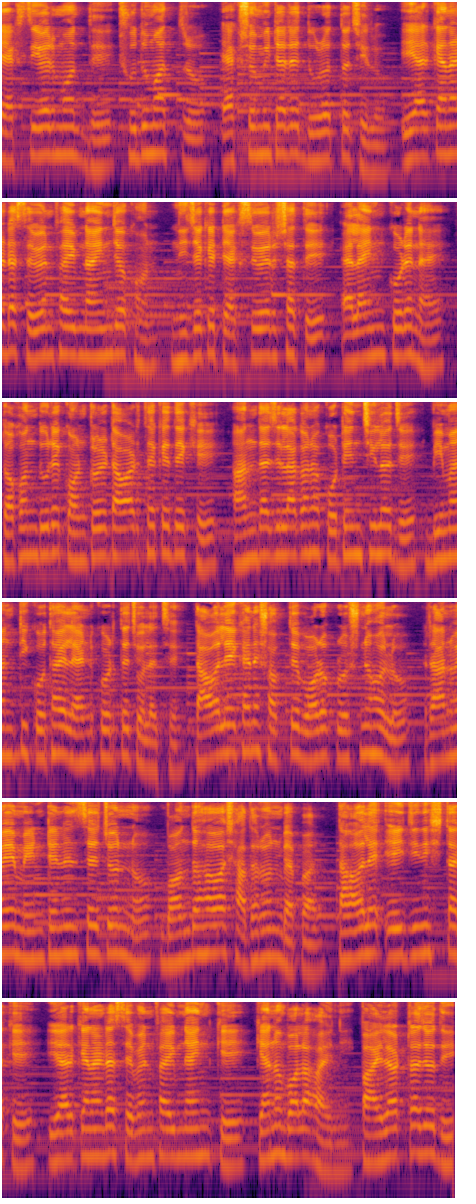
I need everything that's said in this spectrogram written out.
ট্যাক্সিওয়ের মধ্যে শুধুমাত্র একশো মিটারের দূরত্ব ছিল। Air Canada seven five nine যখন নিজেকে ট্যাক্সিওয়ের সাথে অ্যালাইন করে নেয়, তখন দূরে কন্ট্রোল টাওয়ার থেকে দেখে আন্দাজ লাগানো কঠিন ছিল যে বিমানটি কোথায় ল্যান্ড করতে চলেছে। তাহলে এখানে সবচেয়ে বড় প্রশ্ন হলো, রানওয়ে মেনটেনেন্সের জন্য বন্ধ হওয়া সাধারণ ব্যাপার। তাহলে এই জিনিসটাকে এয়ার ক্যানাডা সেভেন ফাইভ নাইনকে কেন বলা হয়নি? পাইলটরা যদি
